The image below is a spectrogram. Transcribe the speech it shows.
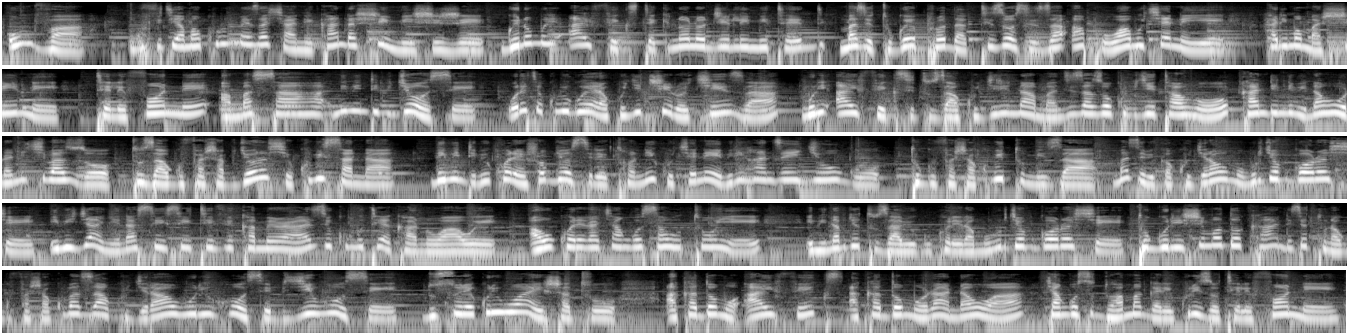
umva ngufitiye amakuru meza cyane kandi ashimishije. Ngwino muri ifix technology limited maze tuguhe product zose za apple waba ukeneye. Harimo mashine telefone amasaha n'ibindi byose. Uretse kubiguhera ku giciro cyiza muri ifix tuzakugira inama nziza zo kubyitaho kandi nibinahura n'ikibazo tuzagufasha byoroshye kubisana. N'ibindi bikoresho byose elegitoronike ukeneye biri hanze y'igihugu tugufasha kubitumiza maze bikakugeraho mu buryo bworoshye. Ibijyanye na CCTV cameras ku mutekano wawe aho ukorera cyangwa se aho utuye ibi na byo tuzabigukorera mu buryo bworoshye. Tugurisha imodoka ndetse tunagufasha kuba zakugeraho aho uri hose byihuse. Dusure kuri wa eshatu akadomo ifix akadomo ra na wa cyangwa se uduhamagare kuri izo telefone.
